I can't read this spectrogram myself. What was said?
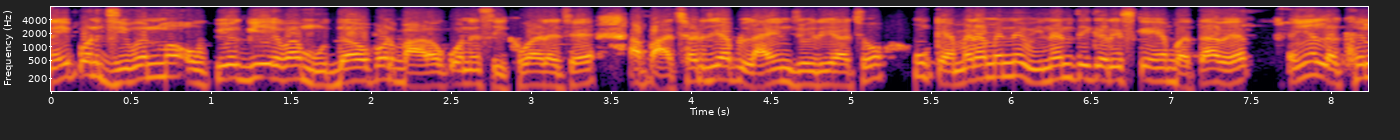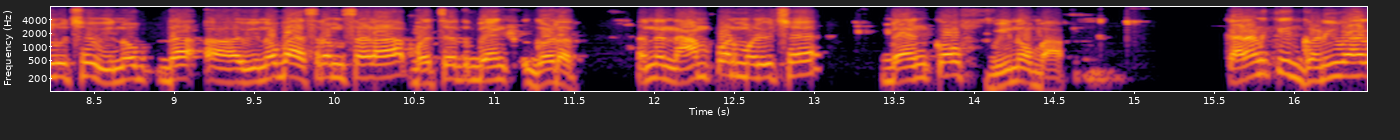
નહીં, પણ જીવનમાં ઉપયોગી એવા મુદ્દાઓ પણ બાળકોને શીખવાડે છે. આ પાછળ જે આપ લાઈન જોઈ રહ્યા છો, હું કેમેરામેનને વિનંતી કરીશ કે અહીંયા બતાવે. અહીંયા લખેલું છે વિનોબા વિનોબા આશ્રમ શાળા બચત બેંક ગળત અને નામ પણ મળ્યું છે બેંક ઓફ વિનોબા. કારણ કે ઘણીવાર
